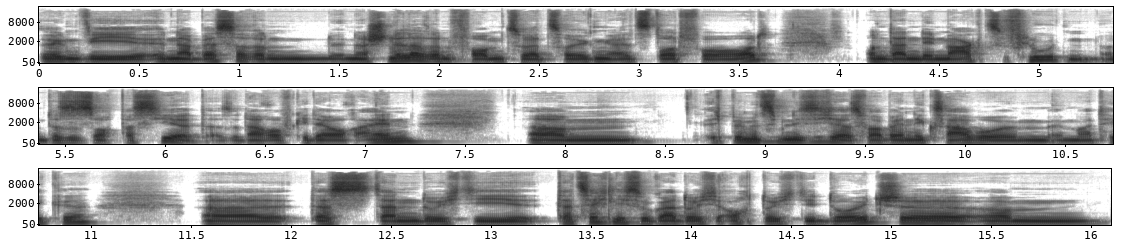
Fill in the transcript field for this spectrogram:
irgendwie in einer besseren, in einer schnelleren Form zu erzeugen als dort vor Ort und dann den Markt zu fluten. Und das ist auch passiert. Also darauf geht er auch ein. Ähm, ich bin mir ziemlich sicher, es war bei Nick Sabo im, im Artikel, äh, dass dann durch die, tatsächlich sogar durch auch durch die deutsche ähm,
